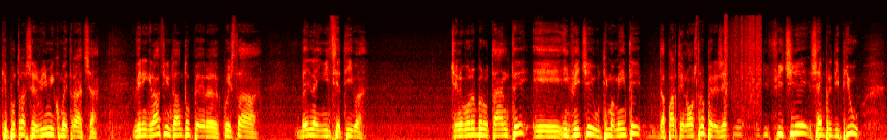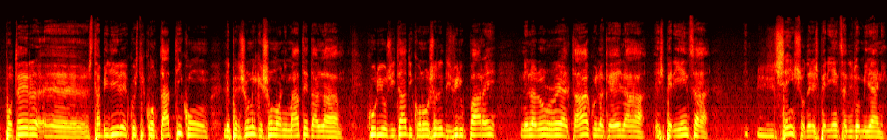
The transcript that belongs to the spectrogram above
che potrà servirmi come traccia. Vi ringrazio intanto per questa bella iniziativa. Ce ne vorrebbero tante e invece ultimamente da parte nostra per esempio è difficile sempre di più poter eh, stabilire questi contatti con le persone che sono animate dalla curiosità di conoscere, di sviluppare nella loro realtà quella che è l'esperienza il senso dell'esperienza di Domiliani.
